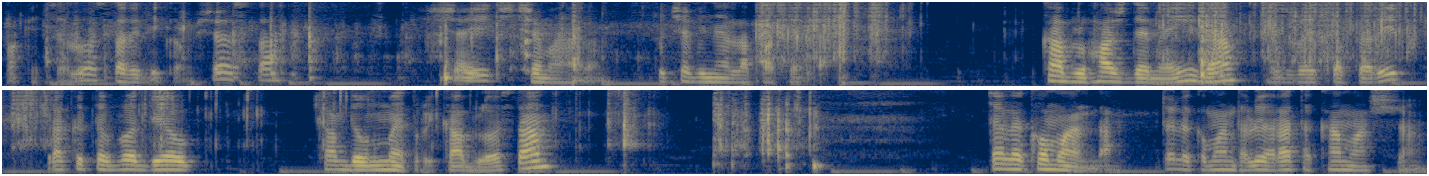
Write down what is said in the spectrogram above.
pachetelul ăsta, ridicăm și ăsta. Și aici ce mai avem? Cu ce vine el la pachet? Cablu HDMI, da? Deci vă este oferit. La câte văd eu, cam de un metru e cablul ăsta. Telecomanda. Telecomanda lui arată cam așa.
